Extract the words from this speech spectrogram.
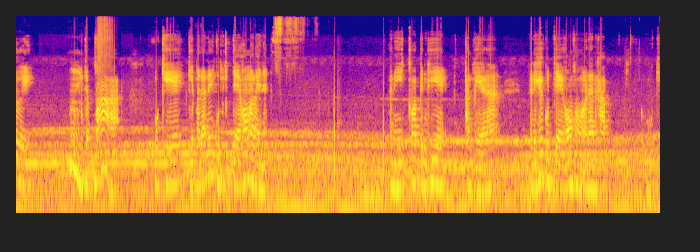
เลย อืมจะบ้า โอเค เก็บมาแล้วนี่กุญแจห้องอะไรเนี่ย นนี้ก็เป็นที่พันแผลนะฮะ อันนี้แค่กุญแจของของอันนั้นครับ โอเค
